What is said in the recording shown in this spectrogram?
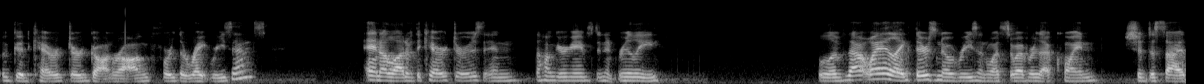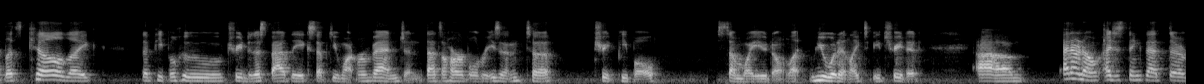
a good character gone wrong for the right reasons. And a lot of the characters in the Hunger Games didn't really live that way. Like, there's no reason whatsoever that coin should decide, let's kill, like, the people who treated us badly, except you want revenge. And that's a horrible reason to treat people some way you don't like, you wouldn't like to be treated. Um, I don't know. I just think that the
